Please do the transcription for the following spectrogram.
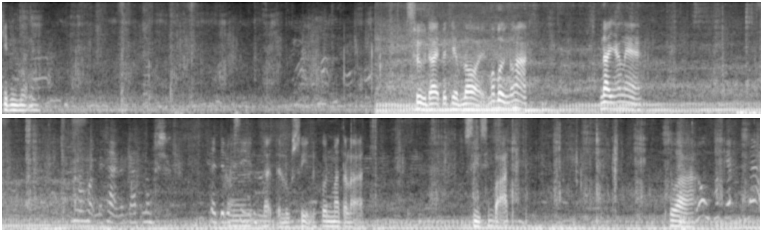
กินเหมือนซื้อได้เป็นเรียบร้อย มาเบิ่งเนาะฮะ ได้หยังแน่เราหอดไปขายกันกัดน้ำใส่จะลูกซีนได้แต่ลูกศิษย์ทุกคนมาตลาด40บาทคือว่าลุงเขาเก็บแล้ว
